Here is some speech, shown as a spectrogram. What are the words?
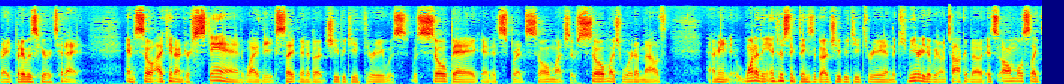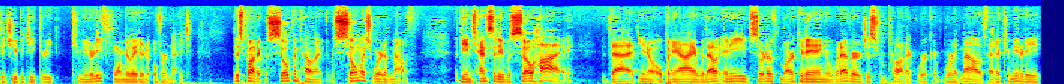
right? But it was here today. And so I can understand why the excitement about GPT-3 was was so big and it spread so much. There's so much word of mouth. I mean, one of the interesting things about GPT-3 and the community that we don't talk about, it's almost like the GPT-3 community formulated overnight. This product was so compelling. There was so much word of mouth the intensity was so high that you know OpenAI, without any sort of marketing or whatever, just from product word, word of mouth, had a community,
